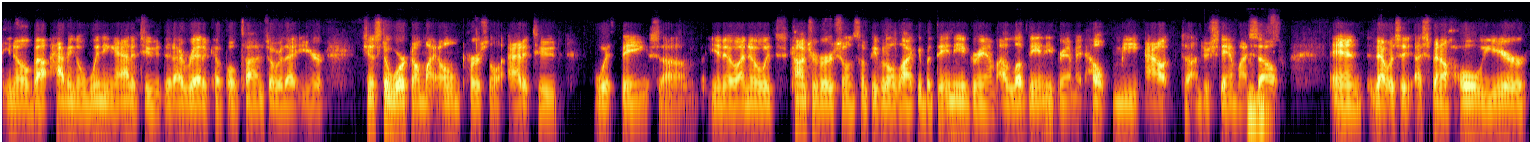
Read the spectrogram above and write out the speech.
you know, about having a winning attitude that I read a couple of times over that year, just to work on my own personal attitude with things. Um, you know, I know it's controversial and some people don't like it, but the Enneagram, I love the Enneagram. It helped me out to understand mm-hmm. myself. Mm-hmm. And that was, a, I spent a whole year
